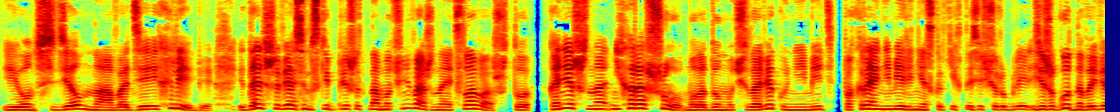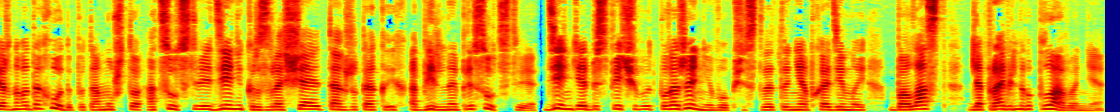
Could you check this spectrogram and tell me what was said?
и он сидел на воде и хлебе. И дальше Вяземский пишет нам очень важные слова, что, конечно, нехорошо молодому человеку не иметь, по крайней мере, нескольких тысяч рублей ежегодного и верного дохода, потому что отсутствие денег развращает так же, как их обильное присутствие. Деньги обеспечивают положение в обществе. Это необходимый балласт для правильного плавания.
